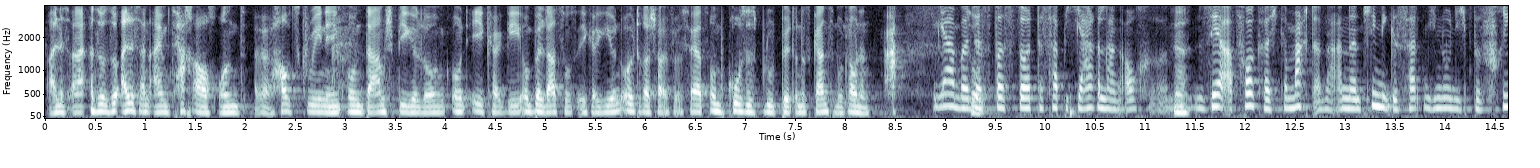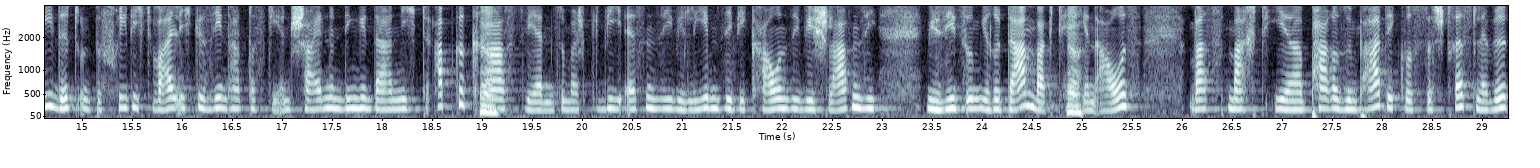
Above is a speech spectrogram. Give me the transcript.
alles, also so alles an einem Tag auch und äh, Hautscreening und Darmspiegelung und EKG und Belastungs-EKG und Ultraschall fürs Herz und großes Blutbild und das ganze Programm. Und dann, ah, ja, aber so. das, was dort, das habe ich jahrelang auch äh, ja. sehr erfolgreich gemacht an einer anderen Klinik. Es hat mich nur nicht befriedet und befriedigt, weil ich gesehen habe, dass die entscheidenden Dinge da nicht abgegrast ja. werden. Zum Beispiel, wie essen sie, wie leben sie, wie kauen sie, wie schlafen sie, wie sieht es um ihre Darmbakterien ja. aus, was macht ihr Parasympathikus, das Stresslevel.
